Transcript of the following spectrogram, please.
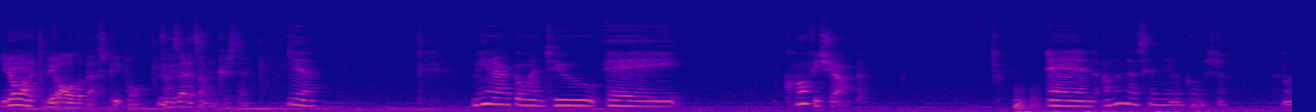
You don't want it to be all the best people No. because then it's uninteresting. yeah. Me and Erica went to a coffee shop, and I'm not gonna say the name of the coffee shop. Sorry.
